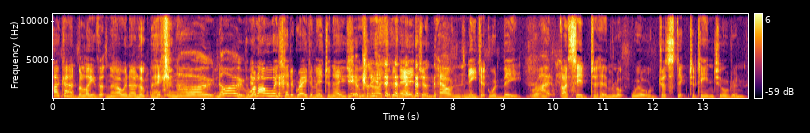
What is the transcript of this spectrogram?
I can't believe it now when I look back. no, no. Well, I always had a great imagination. Yeah, clear- I could imagine how neat it would be. Right. I said to him, "Look, we'll just stick to ten children."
